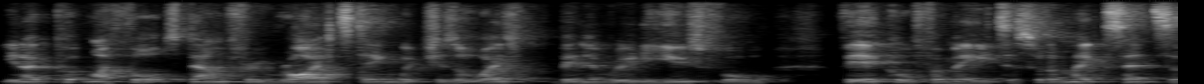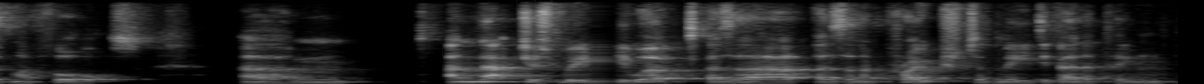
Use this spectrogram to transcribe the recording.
you know, put my thoughts down through writing, which has always been a really useful vehicle for me to sort of make sense of my thoughts. Um, and that just really worked as a as an approach to me developing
